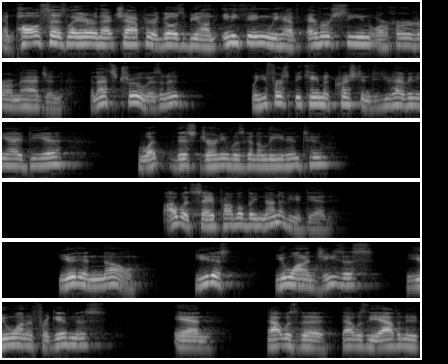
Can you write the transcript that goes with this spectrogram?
And Paul says later in that chapter, it goes beyond anything we have ever seen or heard or imagined. And that's true, isn't it? When you first became a Christian, did you have any idea what this journey was going to lead into? I would say probably none of you did. You didn't know. You just you wanted Jesus, you wanted forgiveness, and that was the, that was the avenue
